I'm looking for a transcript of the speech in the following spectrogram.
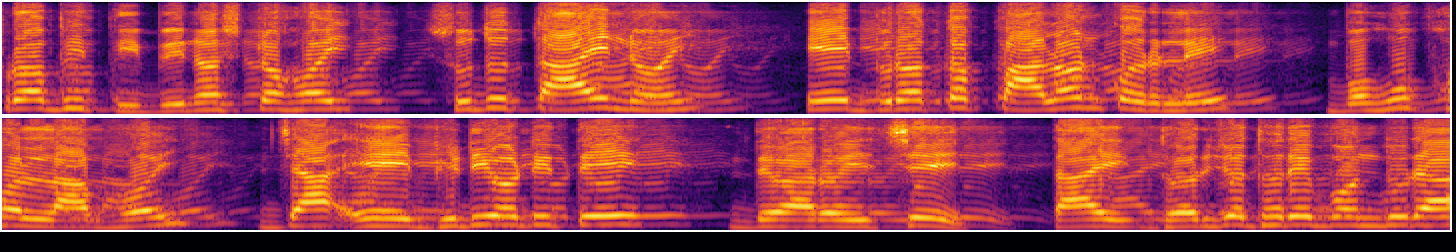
প্রভৃতি বিনষ্ট হয়। শুধু তাই নয় এই ব্রত পালন করলে বহু ফল লাভ হয়, যা এই ভিডিওটিতে দেওয়া রয়েছে। তাই ধৈর্য ধরে বন্ধুরা,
